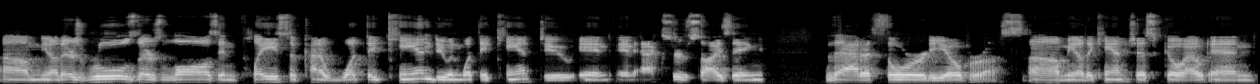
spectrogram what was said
Um, you know, there's rules, there's laws in place of kind of what they can do and what they can't do in in exercising that authority over us. Um, you know, they can't just go out and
